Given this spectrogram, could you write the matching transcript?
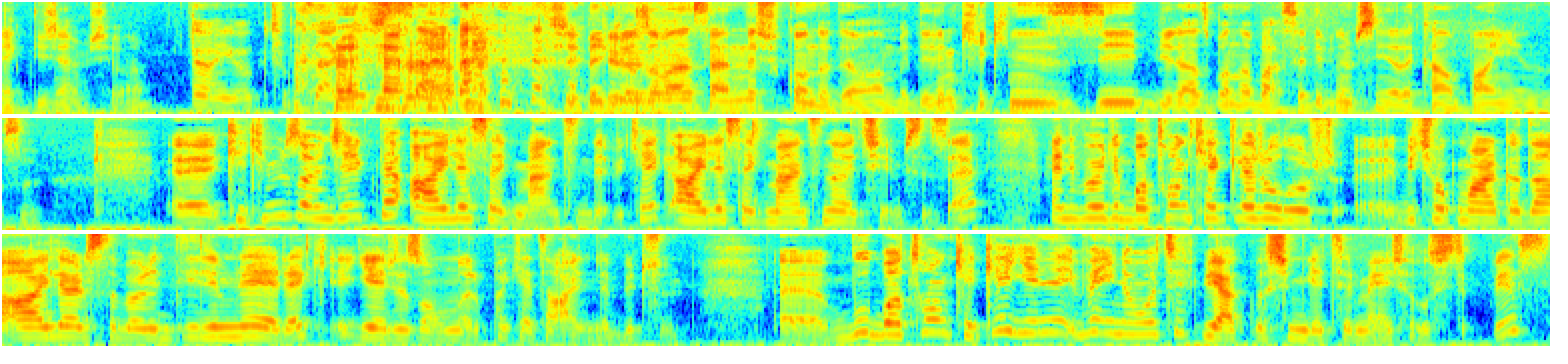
Ekleyeceğim bir şey var Aa, yok çok güzel konuştun. Peki o zaman seninle şu konuda devam edelim. Kekinizi biraz bana bahsedebilir misin ya da kampanyanızı? E, kekimiz öncelikle aile segmentinde bir kek. Aile segmentini açayım size. Hani böyle baton kekler olur. E, Birçok markada aile arasında böyle dilimleyerek yeriz onları paket halinde bütün. E, bu baton keke yeni ve inovatif bir yaklaşım getirmeye çalıştık biz.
